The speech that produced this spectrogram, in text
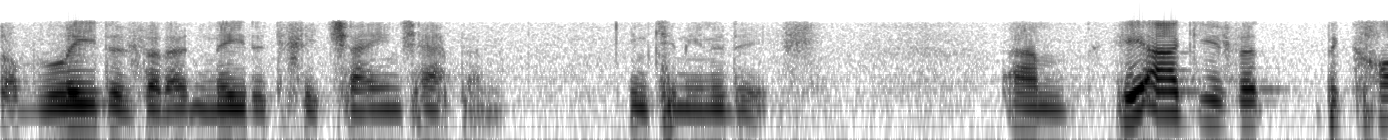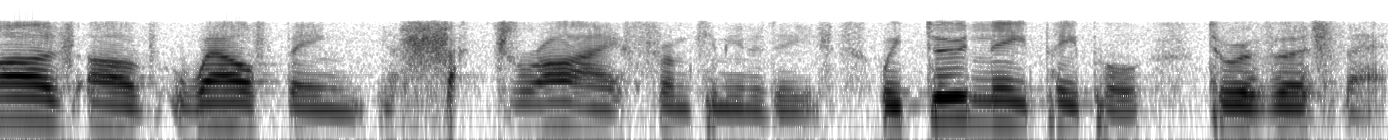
of leaders that are needed to see change happen in communities. Um, he argues that because of wealth being you know, sucked dry from communities, we do need people to reverse that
